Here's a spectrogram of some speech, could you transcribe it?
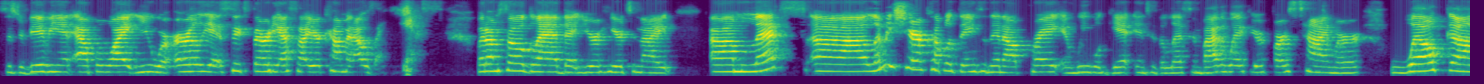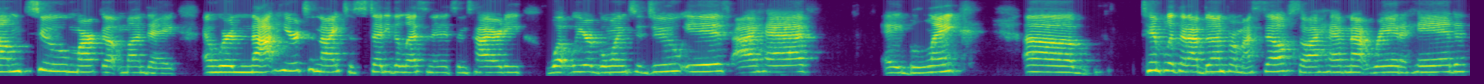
Sister Vivian Applewhite, you were early at 6:30. I saw your comment. I was like, yes. But I'm so glad that you're here tonight. Um, let's uh, let me share a couple of things and then I'll pray and we will get into the lesson. By the way, if you're a first timer, welcome to Markup Monday. And we're not here tonight to study the lesson in its entirety. What we are going to do is I have a blank uh, template that I've done for myself. So I have not read ahead.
